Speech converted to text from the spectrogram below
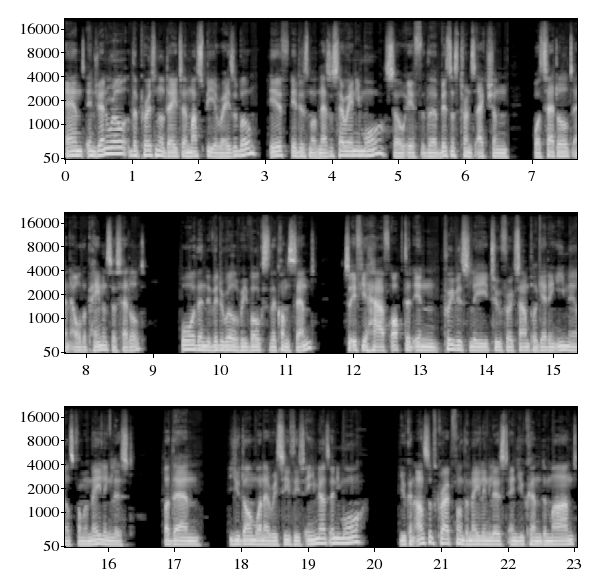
And in general, the personal data must be erasable if it is not necessary anymore. So if the business transaction was settled and all the payments are settled, or the individual revokes the consent. So if you have opted in previously to, for example, getting emails from a mailing list, but then you don't want to receive these emails anymore, you can unsubscribe from the mailing list and you can demand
